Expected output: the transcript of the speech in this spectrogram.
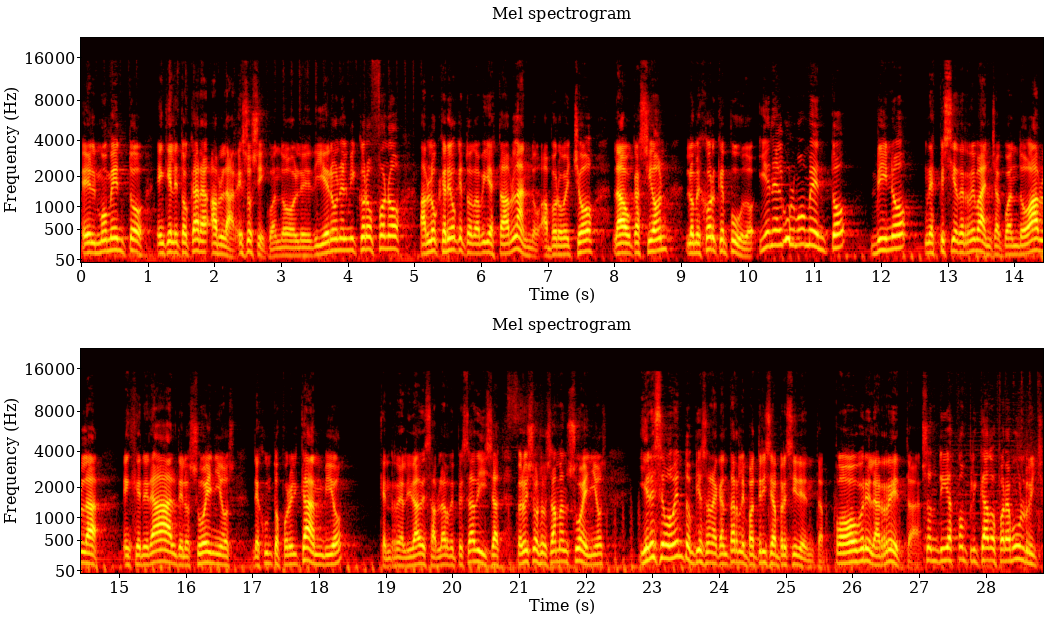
el momento en que le tocara hablar. Eso sí, cuando le dieron el micrófono, habló, creo que todavía está hablando, aprovechó la ocasión lo mejor que pudo. Y en algún momento vino una especie de revancha, cuando habla en general de los sueños de Juntos por el Cambio, que en realidad es hablar de pesadillas, pero ellos los llaman sueños, y en ese momento empiezan a cantarle Patricia Presidenta. Pobre la reta. Son días complicados para Bullrich,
